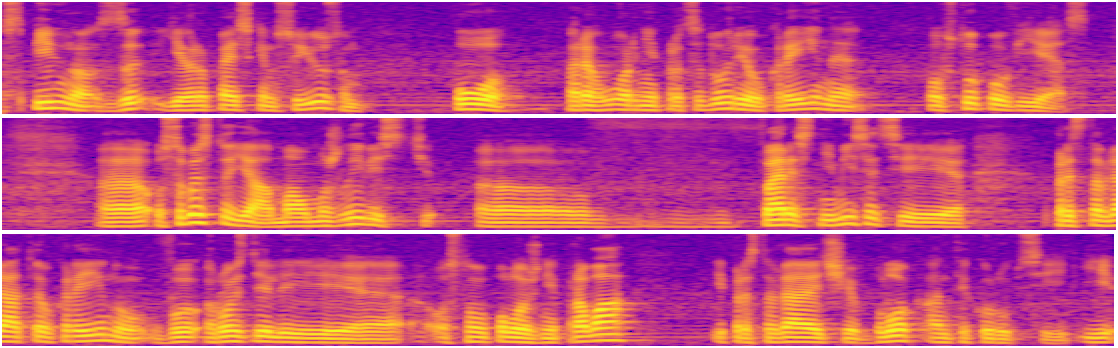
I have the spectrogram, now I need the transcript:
спільно з Європейським Союзом по переговорній процедурі України по вступу в ЄС. Е, Особисто я мав можливість е, в вересні місяці представляти Україну в розділі основоположні права і представляючи блок антикорупції. І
